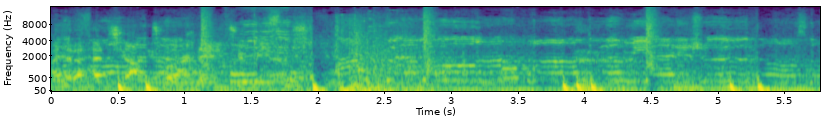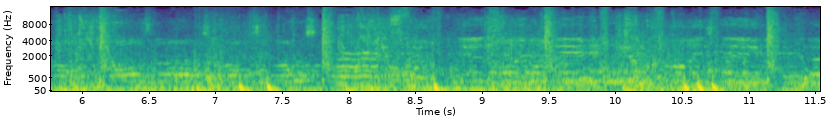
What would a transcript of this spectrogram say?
I hit a headshot 282 meters. You oh.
